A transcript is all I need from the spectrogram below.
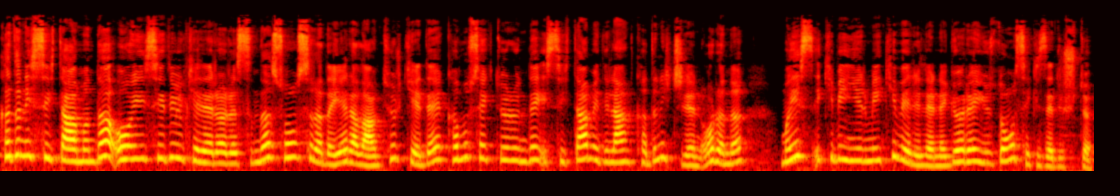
Kadın istihdamında OECD ülkeleri arasında son sırada yer alan Türkiye'de kamu sektöründe istihdam edilen kadın işçilerin oranı Mayıs 2022 verilerine göre %18'e düştü.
